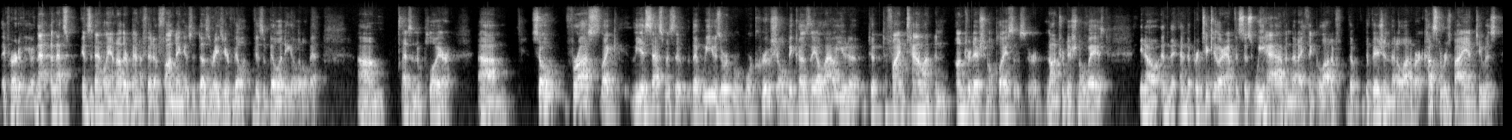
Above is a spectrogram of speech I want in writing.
they've heard of you, and that and that's incidentally another benefit of funding is it does raise your visibility a little bit um, as an employer. Um, so for us, like the assessments that, that we use were, were crucial because they allow you to, to, to find talent in untraditional places or non-traditional ways you know, and the and the particular emphasis we have, and that I think a lot of the, the vision that a lot of our customers buy into is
